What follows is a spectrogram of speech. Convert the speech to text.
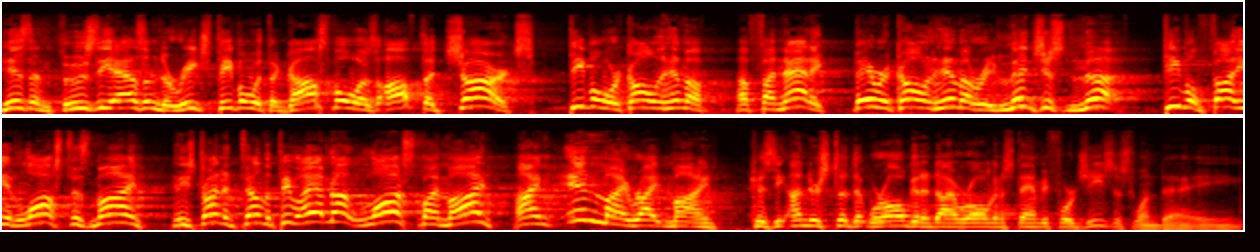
His enthusiasm to reach people with the gospel was off the charts. People were calling him a, a fanatic. They were calling him a religious nut. People thought he had lost his mind, and he's trying to tell the people, I have not lost my mind. I'm in my right mind. Because he understood that we're all going to die. We're all going to stand before Jesus one day.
